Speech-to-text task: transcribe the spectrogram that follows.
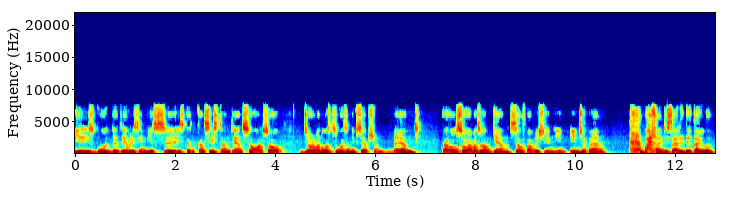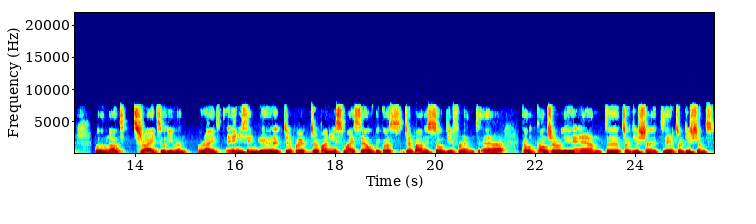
is good, that everything is uh, is consistent, and so on. So German was was an exception, and uh, also Amazon can self-publish in in in Japan, but I decided that I will will not try to even write anything uh, Jap- Japanese myself because Japan is so different uh, culturally and uh, tradition. Their traditions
